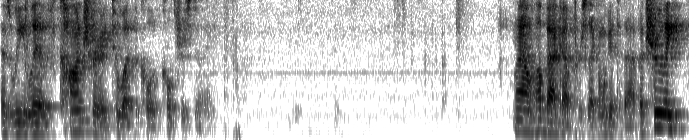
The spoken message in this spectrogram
as we live contrary to what the culture is doing. Well, I'll back up for a second. We'll get to that. But truly,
